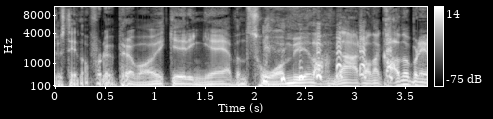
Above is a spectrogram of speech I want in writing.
Du Stina, får du prøve å ikke ringe Even så mye, da. Det er sånn, det kan jo bli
